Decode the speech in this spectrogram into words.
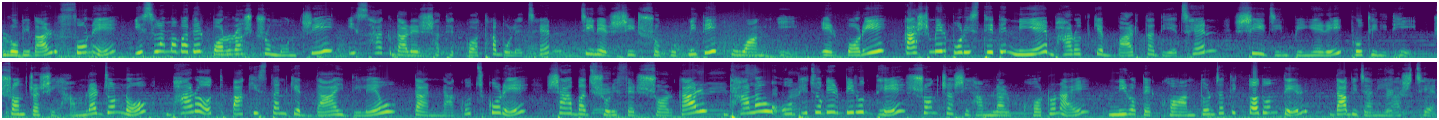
রবিবার ফোনে ইসলামাবাদের পররাষ্ট্রমন্ত্রী ইসহাক দারের সাথে কথা বলেছেন চীনের শীর্ষ কূটনীতিক ওয়াং ই। এরপরই কাশ্মীর পরিস্থিতি নিয়ে ভারতকে বার্তা দিয়েছেন শি জিনপিং এর এই প্রতিনিধি। সন্ত্রাসী হামলার জন্য ভারত পাকিস্তানকে দায় দিলেও তার নাকচ করে শাহবাজ শরীফের সরকার ঢালাও অভিযোগের বিরুদ্ধে সন্ত্রাসী হামলার ঘটনায় নিরপেক্ষ আন্তর্জাতিক তদন্তের দাবি জানিয়ে আসছেন।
